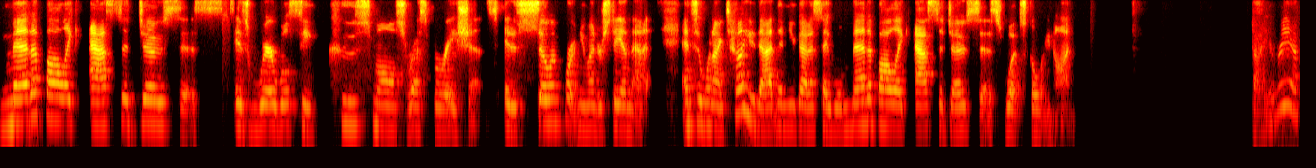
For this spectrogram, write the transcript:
metabolic acidosis is where we'll see Kussmaul's respirations. It is so important you understand that. And so when I tell you that, then you got to say, well, metabolic acidosis, what's going on? Diarrhea,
